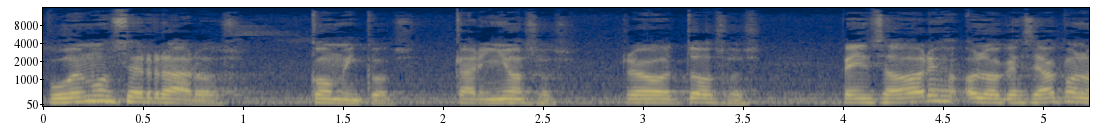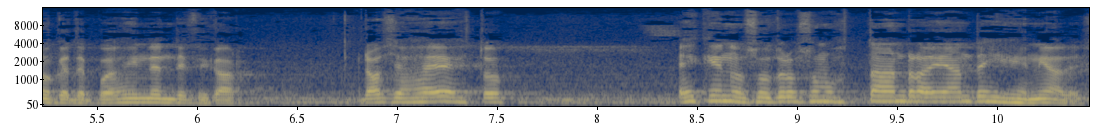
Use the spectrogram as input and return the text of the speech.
Podemos ser raros, cómicos, cariñosos, revoltosos, pensadores o lo que sea con lo que te puedas identificar. Gracias a esto, es que nosotros somos tan radiantes y geniales.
